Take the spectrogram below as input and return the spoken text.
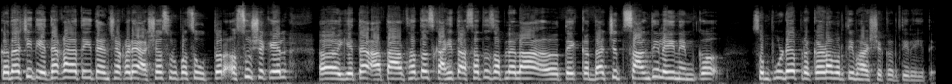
कदाचित येत्या काळातही त्यांच्याकडे अशा स्वरूपाचं उत्तर असू शकेल. येत्या आता अर्थातच काही तासातच आपल्याला ते कदाचित सांगतीलही नेमकं. संपूर्ण प्रकरणावरती भाष्य करतीलही ते.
